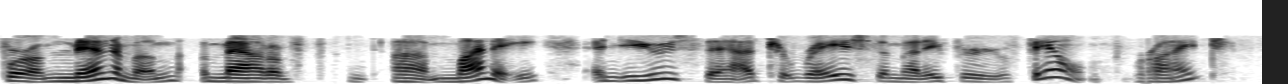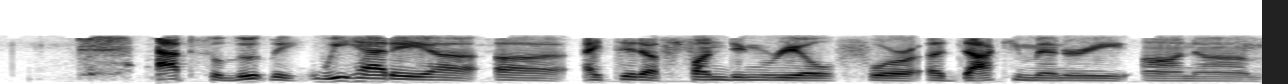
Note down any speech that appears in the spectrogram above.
for a minimum amount of uh, money and use that to raise the money for your film, right? Absolutely. We had a uh, uh, I did a funding reel for a documentary on um,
